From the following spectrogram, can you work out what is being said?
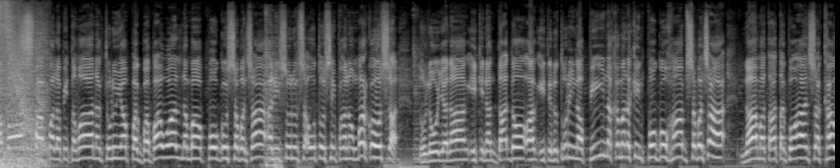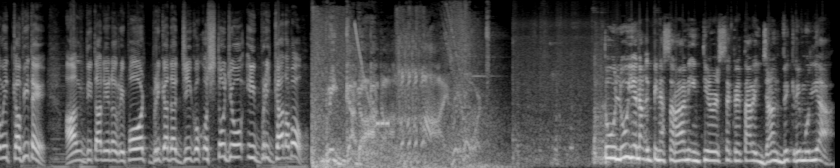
Habang papalapit naman ang tuluyang pagbabawal ng mga pogo sa bansa anisunod sa utos ni Pangulong Marcos, tuluyan ang ikinandado ang itinuturing na pinakamalaking pogo hub sa bansa na matatagpuan sa Kawit, Cavite. Ang detalye ng report, Brigada Jigo Custodio, i-brigada mo! Brigada. Live report. Tuluyan ang ipinasara ni Interior Secretary John Vic Rimulya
